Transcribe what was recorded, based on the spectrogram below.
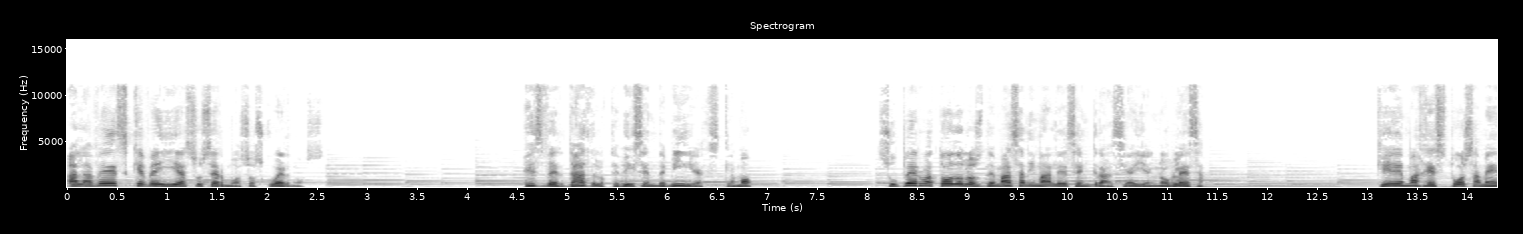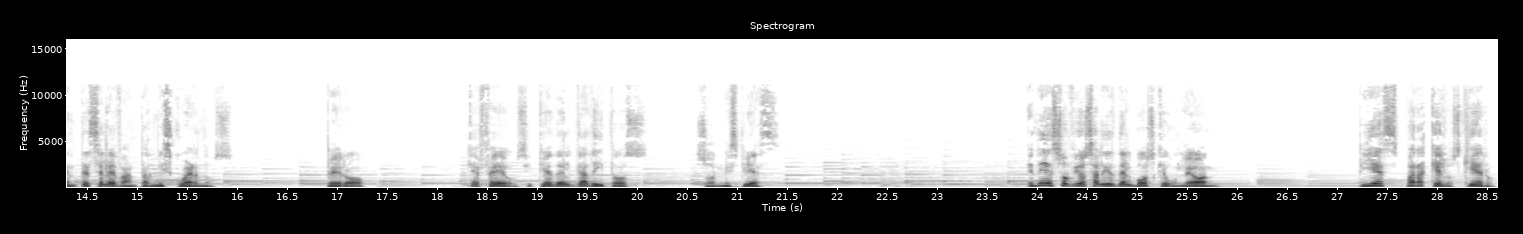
a la vez que veía sus hermosos cuernos. Es verdad lo que dicen de mí, exclamó. Supero a todos los demás animales en gracia y en nobleza. Qué majestuosamente se levantan mis cuernos. Pero, qué feos y qué delgaditos son mis pies. En eso vio salir del bosque un león pies para qué los quiero.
